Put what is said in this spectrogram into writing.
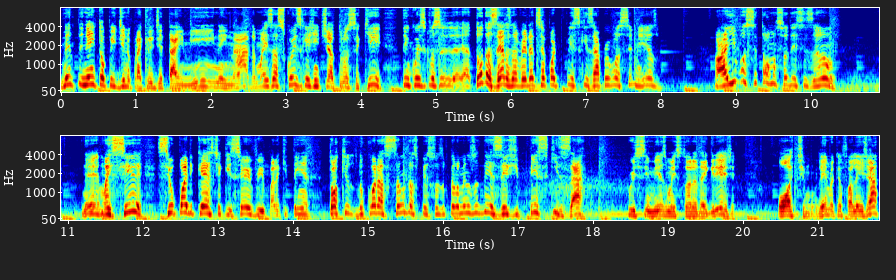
Nem, nem tô pedindo para acreditar em mim, nem nada, mas as coisas que a gente já trouxe aqui, tem coisas que você. É, todas elas, na verdade, você pode pesquisar por você mesmo. Aí você toma sua decisão. Né? Mas se, se o podcast aqui servir para que tenha toque no coração das pessoas, pelo menos o desejo de pesquisar por si mesmo a história da igreja, Ótimo. Lembra que eu falei já?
